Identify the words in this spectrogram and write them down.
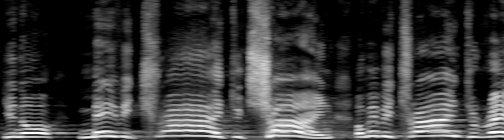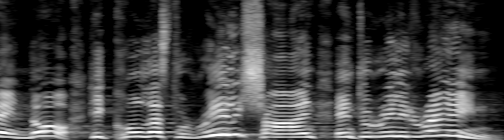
you know, maybe try to shine or maybe trying to rain. No, He called us to really shine and to really rain.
